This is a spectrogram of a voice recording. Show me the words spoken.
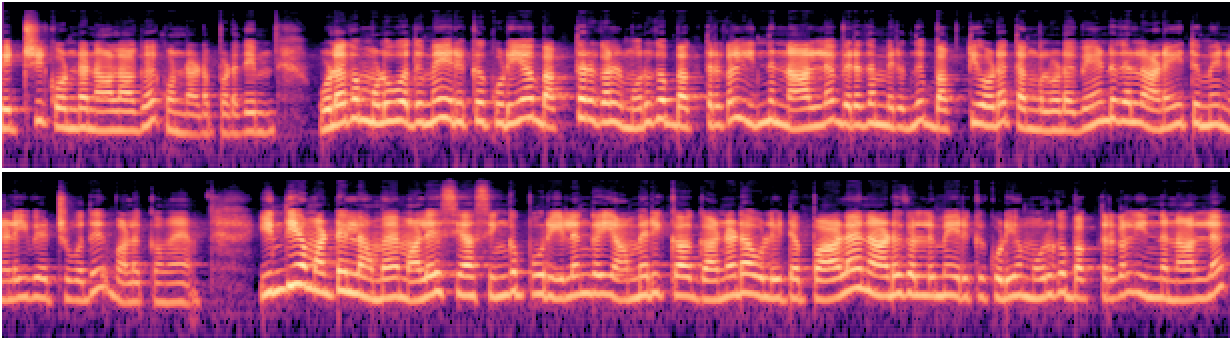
வெற்றி கொண்ட நாளாக கொண்டாடப்படுது. உலகம் முழுவதுமே இருக்கக்கூடிய பக்தர்கள் முருக பக்தர்கள் இந்த நாளில் விரதம் இருந்து பக்தியோட தங்களோட வேண்டுதல் அனைத்துமே நிறைவேற்றுவது வழக்கமே. இந்தியா மட்டும் இல்லாமல் Malaysia Singapore Ilangai America Canada உள்ளிட்ட பல நாடுகளிலுமே இருக்கக்கூடிய முருக பக்தர்கள் இந்த நாளில்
